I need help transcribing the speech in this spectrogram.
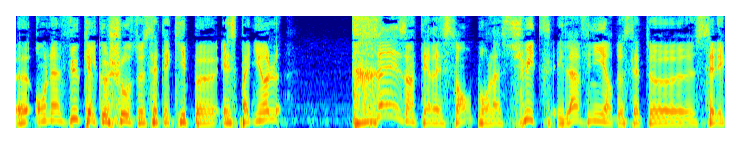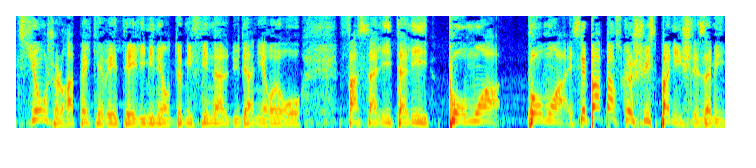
euh, on a vu quelque chose de cette équipe euh, espagnole très intéressant pour la suite et l'avenir de cette sélection. Je le rappelle qui avait été éliminé en demi-finale du dernier Euro face à l'Italie. Pour moi, pour moi, et c'est pas parce que je suis spanish, les amis.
